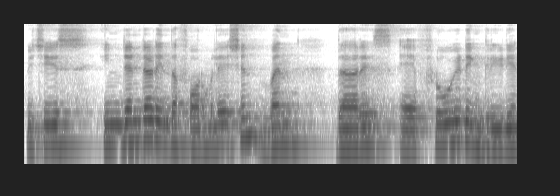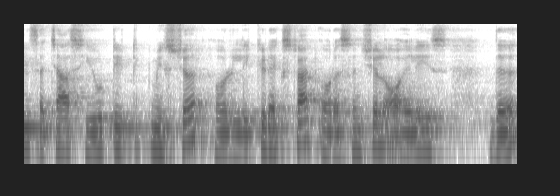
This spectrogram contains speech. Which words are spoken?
which is intended in the formulation when there is a fluid ingredient such as eutectic mixture or liquid extract or essential oil is there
